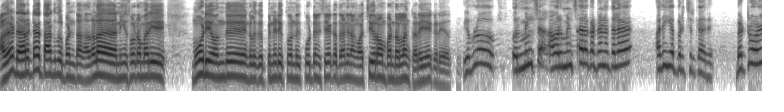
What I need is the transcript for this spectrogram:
அதை டைரக்டாக தாக்குதல் பண்ணிட்டாங்க. அதனால நீங்க சொல்ற மாதிரி மோடியை வந்து எங்களுக்கு பின்னாடி கொண்டு கூட்டணி சேர்க்க தாண்டி நாங்கள் வச்சுக்கிறோம் பண்றதெல்லாம் கிடையவே கிடையாது. எவ்வளோ ஒரு மின்சார அவர் மின்சார கட்டணத்துல அதிகப்படுத்திருக்காரு பெட்ரோல்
